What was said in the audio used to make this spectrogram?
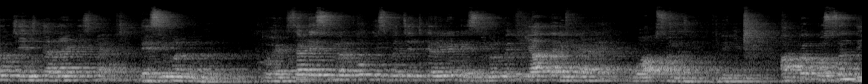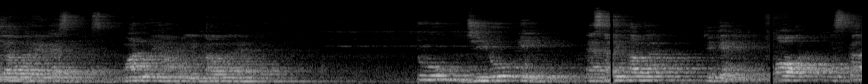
को चेंज करना है किसमें? डेसिमल नंबर तो हेक्सा डेसिमल को किसमें चेंज करेंगे? डेसिमल में क्या तरीका है वो आप समझिए देखिए, आपका क्वेश्चन दिया हुआ रहेगा इस तरह से मान लो यहाँ पे लिखा हुआ है टू ज़ीरो ए ऐसा लिखा हुआ है, ठीक है? और इसका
